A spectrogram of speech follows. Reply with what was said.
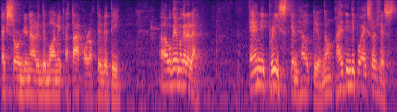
extraordinary demonic attack or activity, uh, huwag kayong magalala. Any priest can help you, no? Kahit hindi po exorcist.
